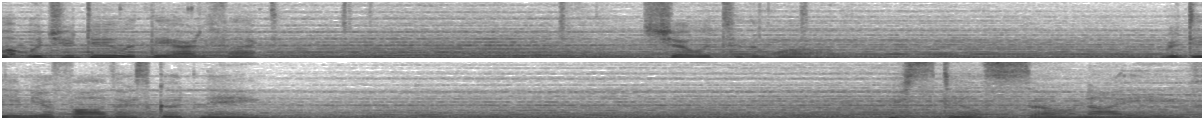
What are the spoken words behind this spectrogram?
What would you do with the artifact? Show it to the world. Redeem your father's good name. You're still so naive.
